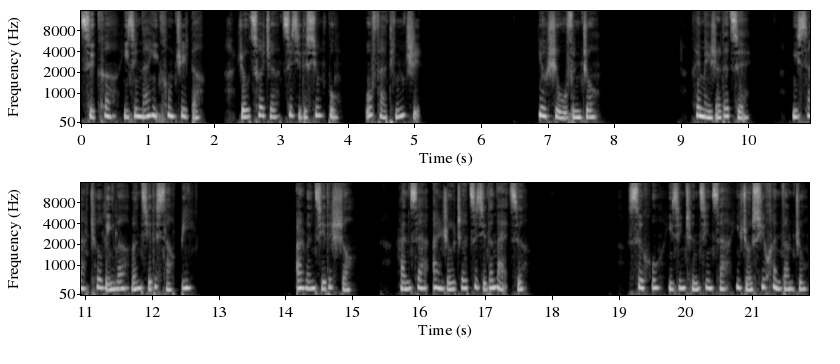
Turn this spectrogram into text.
此刻已经难以控制的揉搓着自己的胸部，无法停止。又是五分钟，黑美人的嘴一下抽离了文杰的小臂。而文杰的手还在按揉着自己的奶子，似乎已经沉浸在一种虚幻当中。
